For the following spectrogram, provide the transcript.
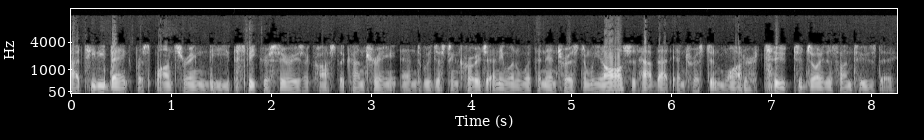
uh, TD Bank for sponsoring the speaker series across the country, and we just encourage anyone with an interest, and we all should have that interest in water, to, to join us on Tuesday.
